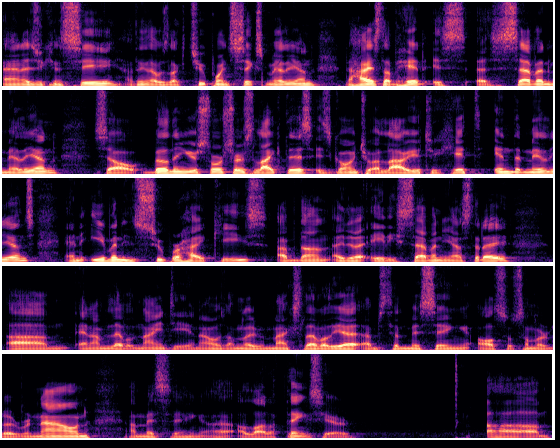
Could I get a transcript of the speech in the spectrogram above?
And as you can see, I think that was like 2.6 million. The highest I've hit is uh, 7 million. So building your sorcerers like this is going to allow you to hit in the millions. And even in super high keys, I've done, I did 87 yesterday. Um, and I'm level 90 and I was, I'm not even max level yet. I'm still missing also some of the renown. I'm missing uh, a lot of things here. Um,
